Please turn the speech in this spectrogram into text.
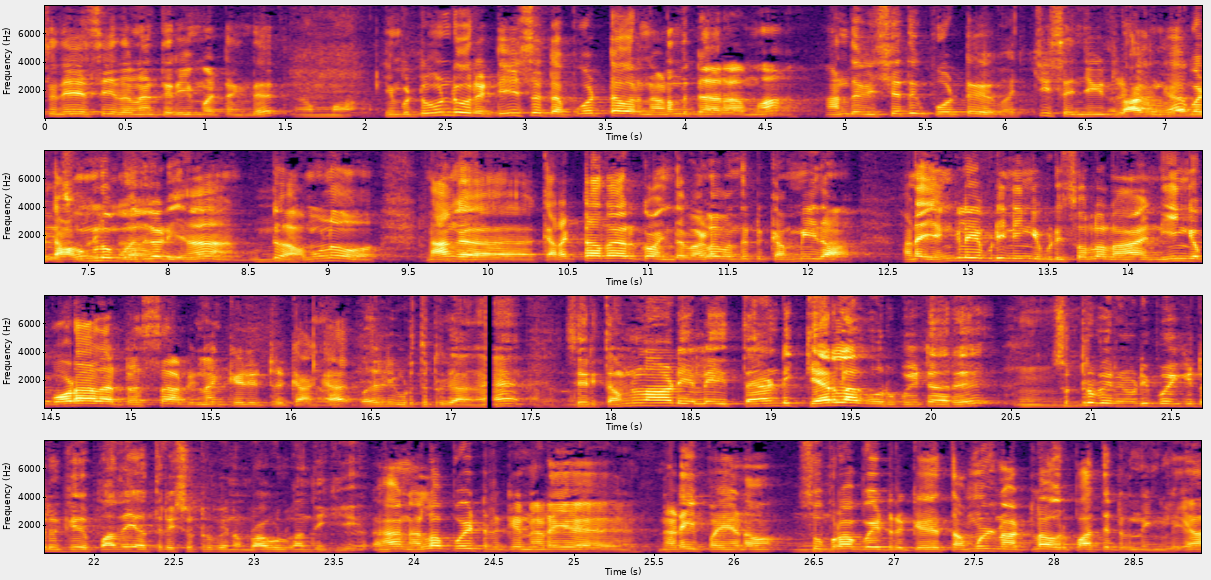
சுதேசி இதெல்லாம் தெரிய மாட்டேங்குது. ஆமா. இம்பிட்டூண்டு ஒரு டிஷர்ட்டை போட்டு அவர் நடந்துட்டாராமா? அந்த விஷயத்துக்கு போட்டு வச்சு செஞ்சுக்கிட்டு இருக்காங்க. பட் அவங்களும்? பதிலடி ஆ விட்டு அவங்களும் நாங்க கரெக்டாக தான் இருக்கோம். இந்த விலை வந்துட்டு கம்மி தான் ஆனா எங்களை எப்படி நீங்க இப்படி சொல்லலாம்? நீங்க போடாத ட்ரெஸ் அப்படின்லாம் கேட்டுட்டு இருக்காங்க பதிலடி கொடுத்துட்டு இருக்காங்க சரி தமிழ்நாடு எல்லையை தாண்டி கேரளாவுக்கு ஒரு போயிட்டாரு. சுற்றுப்பயணம் எப்படி போய்கிட்டு இருக்கு பாத யாத்திரை சுற்றுப்பயணம் ராகுல் காந்திக்கு. ஆ நல்லா போயிட்டு இருக்கு நிறைய நடை பயணம் சூப்பரா போயிட்டு இருக்கு தமிழ்நாட்டில் அவர் பார்த்துட்டு இருந்தீங்க இல்லையா?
